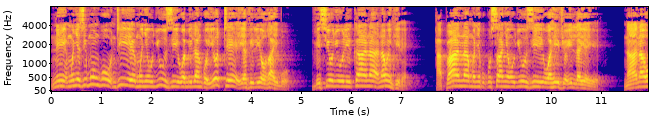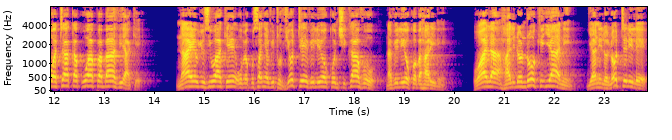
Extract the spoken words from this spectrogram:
Ni Mwenyezi Mungu ndiye mwenye ujuzi wa milango yote ya vilio ghaibu, visiojulikana na wengine. Hapana mwenye kukusanya ujuzi wa hivyo ila yeye, na anaowataka kuwapa baadhi yake. Naye ujuzi wake umekusanya vitu vyote vilioko nchikavu na vilioko baharini. Wala halidondoki jani, jani lolote lile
